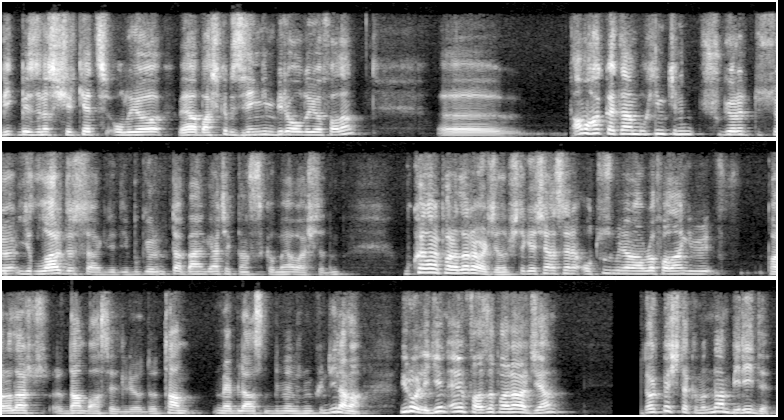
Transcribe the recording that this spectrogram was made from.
big business şirket oluyor veya başka bir zengin biri oluyor falan. E, ama hakikaten bu Himki'nin şu görüntüsü yıllardır sergilediği bu görüntüde ben gerçekten sıkılmaya başladım. Bu kadar paralar harcanıp işte geçen sene 30 milyon avro falan gibi paralardan bahsediliyordu. Tam meblağını bilmemiz mümkün değil ama Eurolig'in en fazla para harcayan 4-5 takımından biriydi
